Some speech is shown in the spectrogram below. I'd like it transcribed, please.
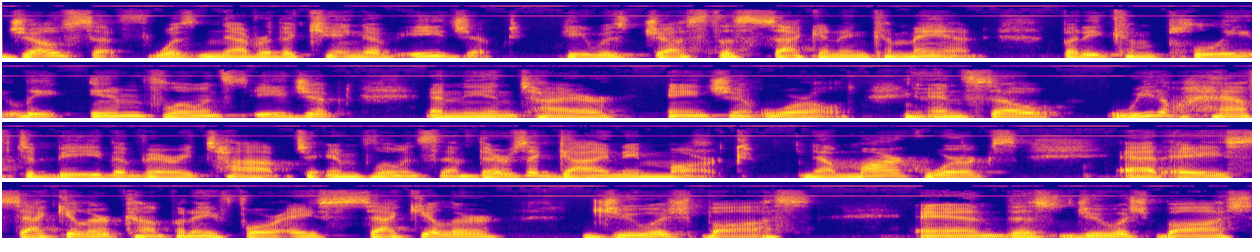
Joseph was never the king of Egypt. He was just the second in command, but he completely influenced Egypt and the entire ancient world. Yeah. And so we don't have to be the very top to influence them. There's a guy named Mark. Now, Mark works at a secular company for a secular Jewish boss. And this Jewish boss,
